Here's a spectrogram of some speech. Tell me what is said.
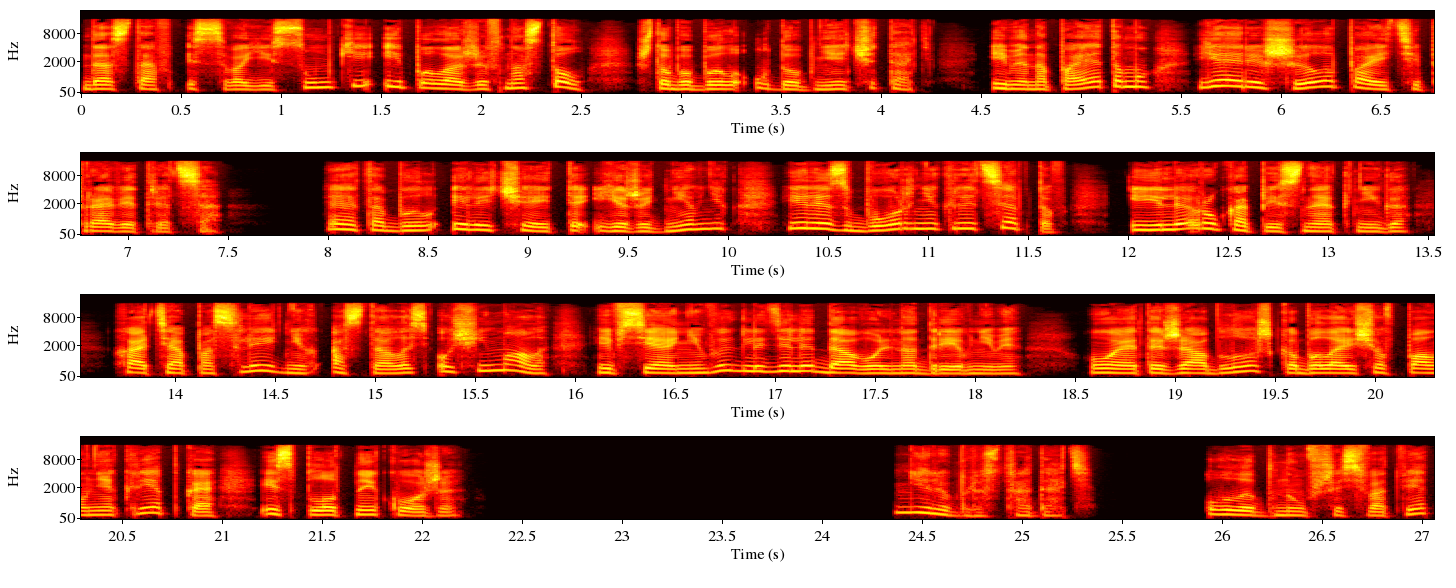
достав из своей сумки и положив на стол, чтобы было удобнее читать. Именно поэтому я и решила пойти проветриться. Это был или чей-то ежедневник, или сборник рецептов, или рукописная книга, хотя последних осталось очень мало, и все они выглядели довольно древними. У этой же обложка была еще вполне крепкая, из плотной кожи. «Не люблю страдать». Улыбнувшись в ответ,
